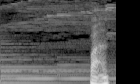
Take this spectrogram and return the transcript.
晚安。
